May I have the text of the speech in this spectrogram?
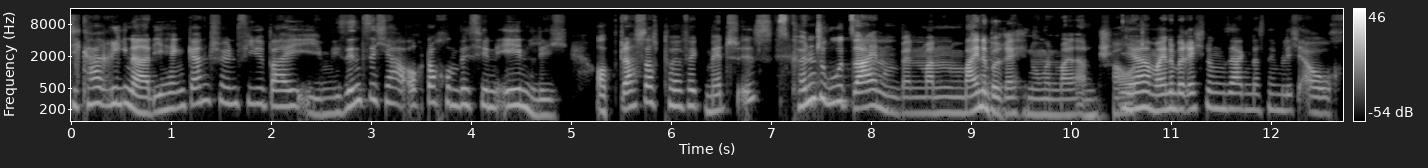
die Karina, die hängt ganz schön viel bei ihm. Die sind sich ja auch doch ein bisschen ähnlich. Ob das das Perfect Match ist? Es könnte gut sein, wenn man meine Berechnungen mal anschaut. Ja, meine Berechnungen sagen das nämlich auch.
